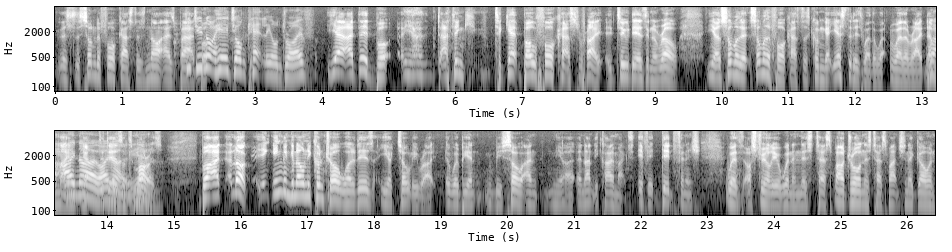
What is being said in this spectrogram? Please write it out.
this, the Sunday forecast is not as bad. Did you not hear John Ketley on Drive? Yeah, I did, but yeah, I think to get both forecasts right two days in a row, you know, some of the some of the forecasters couldn't get yesterday's weather weather right. Never Well, mind I know, I today's know, or tomorrow's. But I, look, E- England can only control what it is. You're totally right. It would be an, would be so an, you know, an anticlimax if it did finish with Australia winning this test or drawing this test match and it going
